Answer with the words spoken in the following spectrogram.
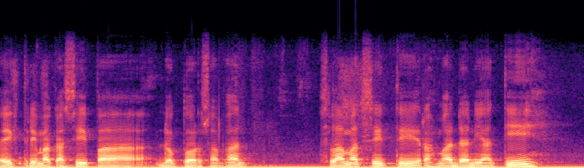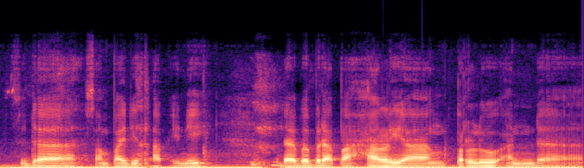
Baik, terima kasih Pak Dr. Sabhan. Selamat Siti Rahmadaniati sudah sampai di tahap ini. Ada beberapa hal yang perlu Anda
